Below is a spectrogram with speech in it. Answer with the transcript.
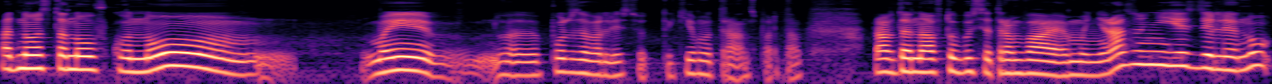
одну остановку, но мы э, пользовались вот таким вот транспортом. Правда, на автобусе, трамвае мы ни разу не ездили. Ну,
